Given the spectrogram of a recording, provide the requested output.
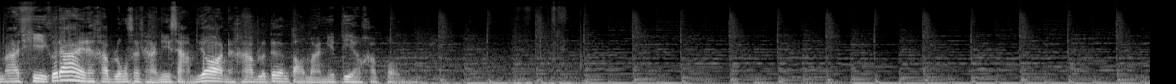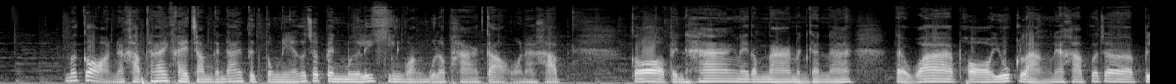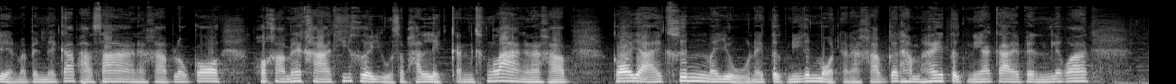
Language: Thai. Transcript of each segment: MRT ก็ได้นะครับ ลงสถานี 3 ยอดนะครับ แล้วเดินต่อมานิดเดียวครับผม เมื่อก่อนนะครับ ถ้าใครจำกันได้ตึกตรงนี้ก็จะเป็นเมอร์ลี่คิงวังบุรพาเก่านะครับ ก็เป็นห้างในตำนานเหมือนกันนะ แต่ว่าพอยุคหลังนะครับ ก็จะเปลี่ยนมาเป็นเมกาพาซ่านะครับ แล้วก็พ่อค้าแม่ค้าที่เคยอยู่สะพานเหล็กกันข้างล่างนะครับ ก็ย้ายขึ้นมาอยู่ในตึกนี้กันหมดนะครับ ก็ทำให้ตึกนี้กลายเป็นเรียกว่า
